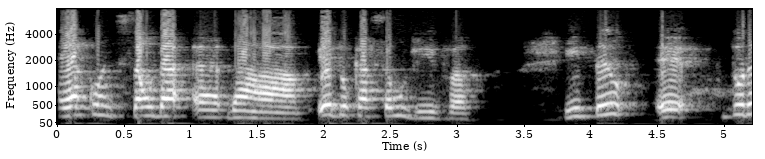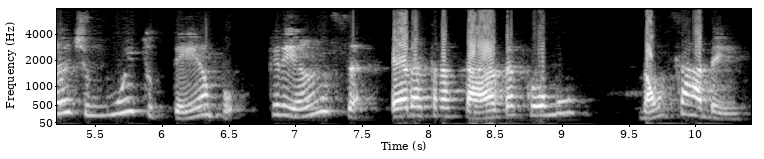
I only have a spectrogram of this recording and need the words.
É a condição da, é, da educação viva. Então, é, durante muito tempo, criança era tratada como não sabem.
